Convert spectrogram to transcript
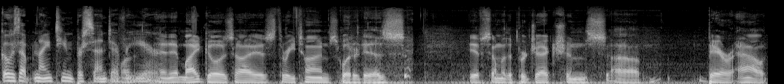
Goes up 19% every year. And it might go as high as three times what it is if some of the projections uh, bear out.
